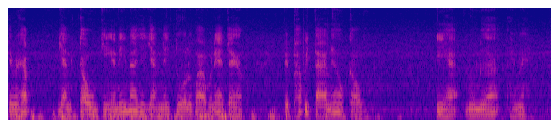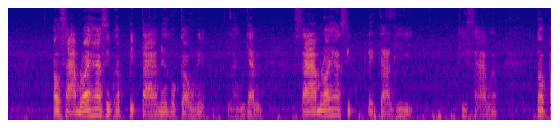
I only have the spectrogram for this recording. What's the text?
ห็นไหมครับ ยันเก่าจริงอันนี้น่าจะยันในตัวหรือเปล่าไม่แน่ใจครับ เป็นผ้าปิดตาเนื้อเก่านี่ฮะ ดูเนื้อเห็นไหมเอาสามร้อยห้าสิบครับ ปิดตาเนื้อเก่าๆเนี่ยหลังยันสามร้อยห้าสิบรายการที่ที่สามครับ ต่อไป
